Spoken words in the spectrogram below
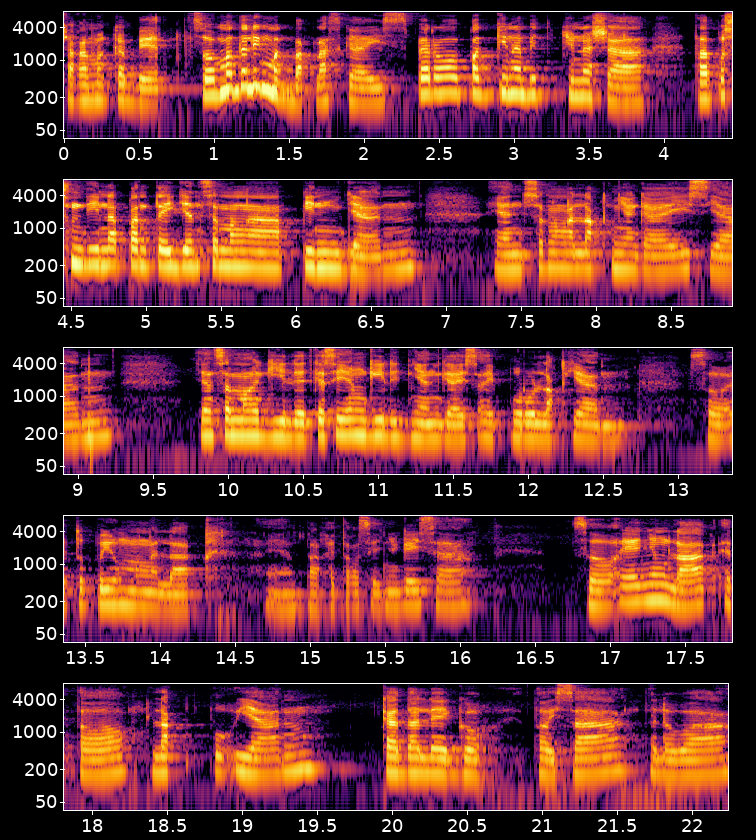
tsaka magkabit. So, madaling mag-backlash guys. Pero pag kinabit nyo na siya, tapos hindi na pantay dyan sa mga pin dyan, yan, sa mga lock niya guys, yan. Yan sa mga gilid, kasi yung gilid niyan guys ay puro lock yan. So, ito po yung mga lock. Ayan, pakita ko sa inyo guys ha. So, ayan yung lock. Ito, lock po yan. Kada Lego. Ito, isa, dalawa,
